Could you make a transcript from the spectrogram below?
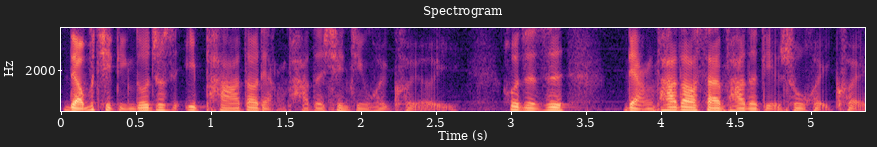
了不起顶多就是一趴到两趴的现金回馈而已，或者是两趴到三趴的点数回馈。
